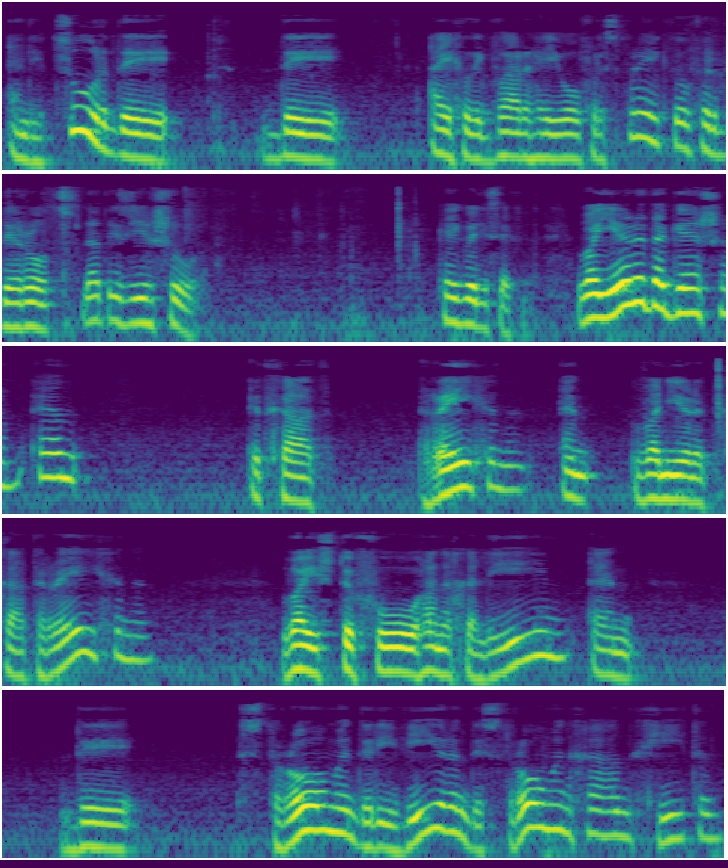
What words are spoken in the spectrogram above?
En die toer, de, de, eigenlijk waar hij over spreekt, over de rots, dat is Yeshua. Kijk wat hij zegt. Wajere da geshem, en het gaat regenen, en wanneer het gaat regenen, Waishtefu hanachalim, en de stromen, de rivieren, de stromen gaan gieten,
